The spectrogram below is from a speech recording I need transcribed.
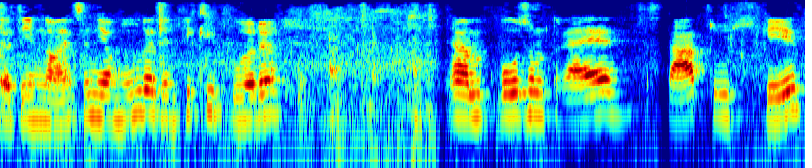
äh, die im 19. Jahrhundert entwickelt wurde, ähm, wo es um drei Status geht.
